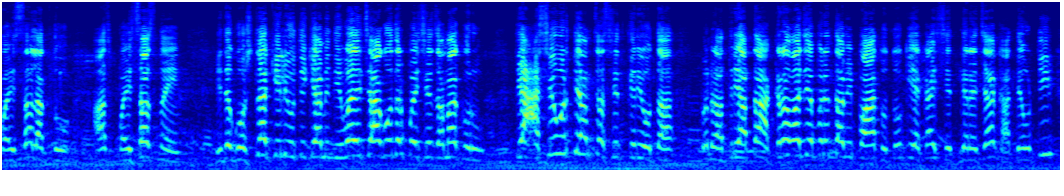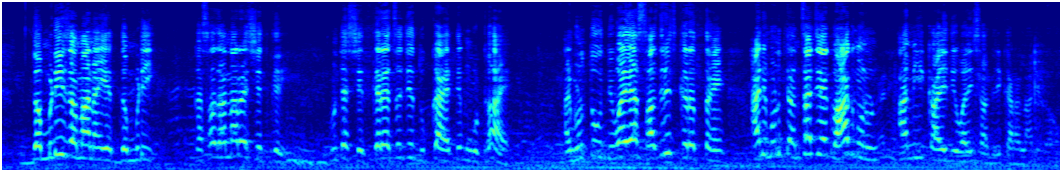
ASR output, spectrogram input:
पैसा लागतो. आज पैसाच नाही. इथे घोषणा केली होती की आम्ही दिवाळीच्या अगोदर पैसे जमा करू. त्या आशेवरती आमचा शेतकरी होता. पण रात्री आता अकरा वाजेपर्यंत आम्ही पाहत होतो की एकाही शेतकऱ्याच्या खात्यावरती दमडी जमा नाही दमडी. कसा जाणार आहे शेतकरी? म्हणून त्या शेतकऱ्याचं जे दुःख आहे ते मोठं आहे. आणि म्हणून तो दिवाळी आज साजरीच करत नाही. आणि म्हणून त्यांचा जे एक भाग म्हणून आम्ही ही काळी दिवाळी साजरी करायला आलेलो आहोत.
